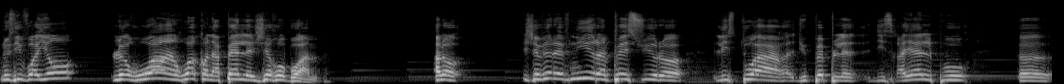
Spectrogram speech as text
nous y voyons le roi, un roi qu'on appelle Jéroboam. Alors, je vais revenir un peu sur euh, l'histoire du peuple d'Israël pour euh,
